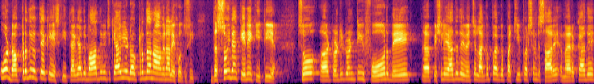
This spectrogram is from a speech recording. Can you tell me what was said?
ਉਹ ਡਾਕਟਰ ਦੇ ਉੱਤੇ ਕੇਸ ਕੀਤਾ ਗਿਆ ਤੇ ਬਾਅਦ ਦੇ ਵਿੱਚ ਕਿਹਾ ਵੀ ਇਹ ਡਾਕਟਰ ਦਾ ਨਾਮ ਇਹਨਾਂ ਲਿਖੋ ਤੁਸੀਂ। ਦੱਸੋ ਹੀ ਨਾ ਕਿਹਨੇ ਕੀਤੀ ਆ। ਸੋ ਅ, 2024 ਦੇ ਪਿਛਲੇ ਅੱਧ ਦੇ ਵਿੱਚ ਲਗਭਗ 25% ਸਾਰੇ ਅਮਰੀਕਾ ਦੇ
